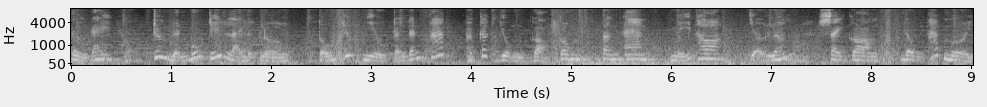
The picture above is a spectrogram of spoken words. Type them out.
Từ đây, Trương Định bố trí lại lực lượng, tổ chức nhiều trận đánh Pháp ở các vùng Gò Công, Tân An, Mỹ Tho, Chợ Lớn, Sài Gòn, Đồng Tháp 10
